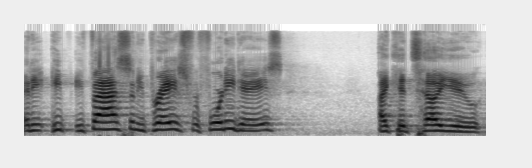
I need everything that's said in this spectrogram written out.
And he, he, he fasts and he prays for 40 days. I could tell you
